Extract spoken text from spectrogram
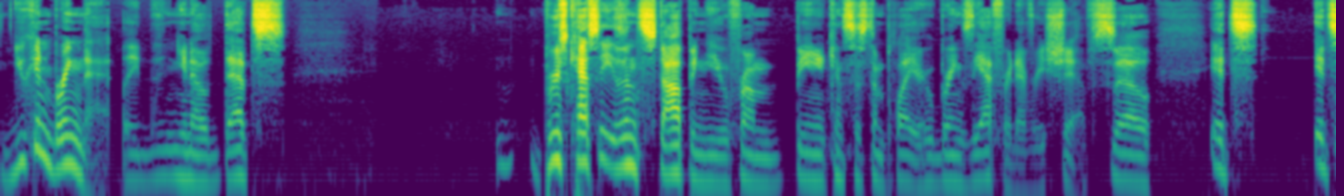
you can bring that. Like you know, that's Bruce Cassidy isn't stopping you from being a consistent player who brings the effort every shift. So it's it's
